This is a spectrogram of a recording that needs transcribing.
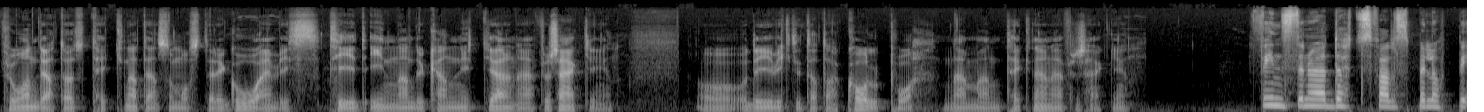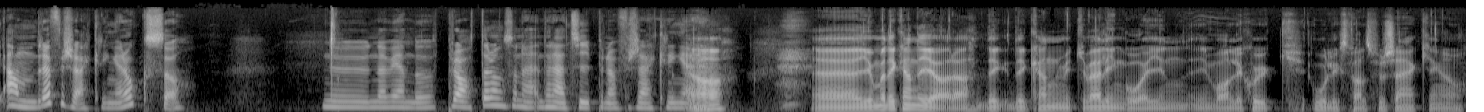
Från det att du har tecknat den så måste det gå en viss tid innan du kan nyttja den här försäkringen. Och, och det är ju viktigt att ha koll på när man tecknar den här försäkringen. finns det några dödsfallsbelopp i andra försäkringar också? Nu när vi ändå pratar om såna här, den här typen av försäkringar. Ja, eh, jo men det kan det göra. Det, det kan mycket väl ingå i en, i en vanlig sjuk olycksfallsförsäkring och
